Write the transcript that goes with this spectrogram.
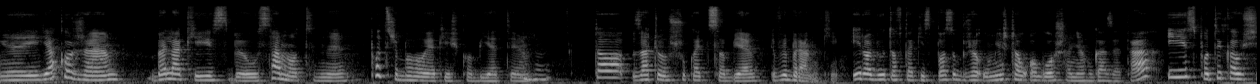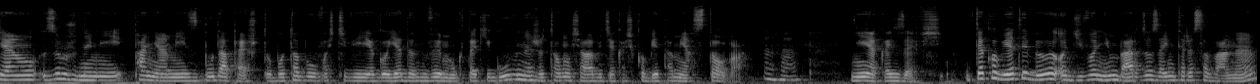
Yy, Jako, że Bela Kiss był samotny, potrzebował jakiejś kobiety, to zaczął szukać sobie wybranki. I robił to w taki sposób, że umieszczał ogłoszenia w gazetach i spotykał się z różnymi paniami z Budapesztu, bo to był właściwie jego jeden wymóg, taki główny, że to musiała być jakaś kobieta miastowa Mhm. nie jakaś ze wsi. Te kobiety były o dziwo nim bardzo zainteresowane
